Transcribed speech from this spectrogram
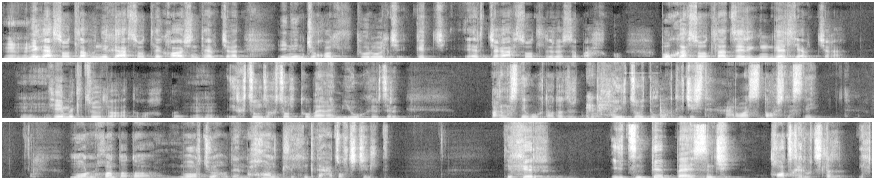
Нэг асуудлаа хүнийхээ асуудлыг хойш нь тавьж хагаад энийн чухал төрүүлж гэж ярьж байгаа асуудал ерөөсөө байхгүй. Бүх асуудлаа зэрэг ингээл явж байгаа. Тийм л зүйл байгаа даа байхгүй. Эрх зүйн зохицуултгүй байгаа юм юу гэхээр зэрэг бага насны хүүхд одоо 200 хэдэн хүүхд гэж штэ 10-аас доош насны. Муур нохоонд одоо муурж байх үү нохоонд л ихэнхдээ хазуулчих чинь л. Тэгэхээр эзэнтэй байсан ч тооцох хариуцлага их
